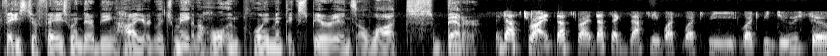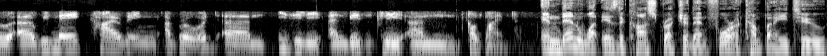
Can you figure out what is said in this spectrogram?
face to face when they're being hired, which make the whole employment experience a lot better. That's right. That's right. That's exactly what, what we what we do. So uh, we make hiring abroad um, easily and basically um, compliant. And then what is the cost structure then for a company to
